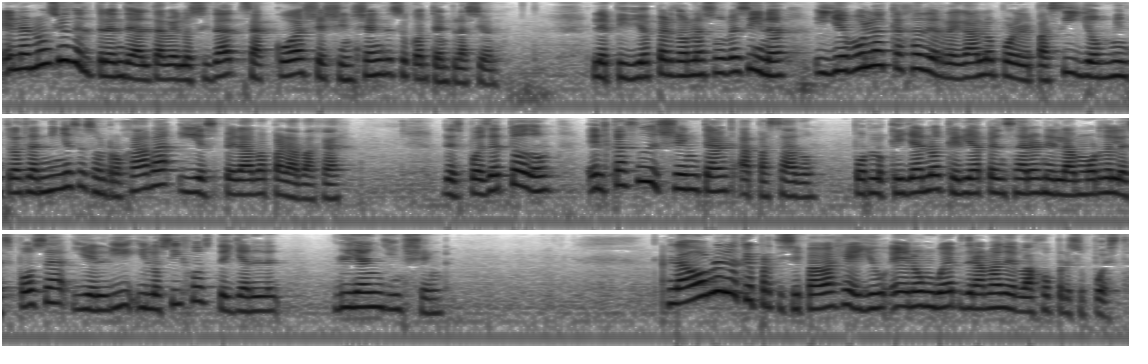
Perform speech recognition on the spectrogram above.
El anuncio del tren de alta velocidad sacó a Sheng de su contemplación. Le pidió perdón a su vecina y llevó la caja de regalo por el pasillo mientras la niña se sonrojaba y esperaba para bajar. Después de todo, el caso de Shen Kang ha pasado, por lo que ya no quería pensar en el amor de la esposa y, el, y los hijos de Lian Yinsheng. La obra en la que participaba Heyu era un web drama de bajo presupuesto.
